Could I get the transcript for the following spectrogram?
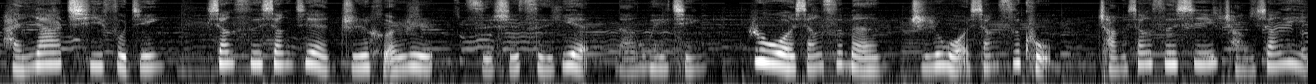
寒鸦栖复惊。相思相见知何日？此时此夜难为情。入我相思门，知我相思苦。长相思兮长相忆，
